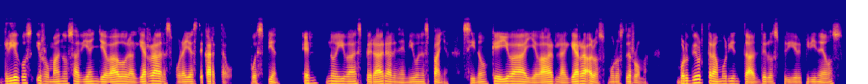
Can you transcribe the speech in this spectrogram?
Griegos y romanos habían llevado la guerra a las murallas de Cartago. Pues bien, él no iba a esperar al enemigo en España, sino que iba a llevar la guerra a los muros de Roma. Bordeó el tramo oriental de los Pirineos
